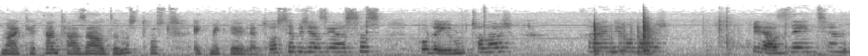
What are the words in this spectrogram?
marketten taze aldığımız tost ekmekleriyle tost yapacağız yağsız. Burada yumurtalar kaynıyorlar. Biraz zeytin,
